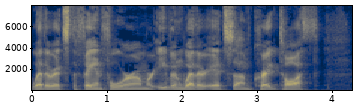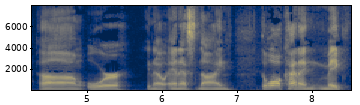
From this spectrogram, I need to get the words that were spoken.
whether it's the fan forum or even whether it's um, Craig Toth um, or, you know, NS9. They'll all kind of make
